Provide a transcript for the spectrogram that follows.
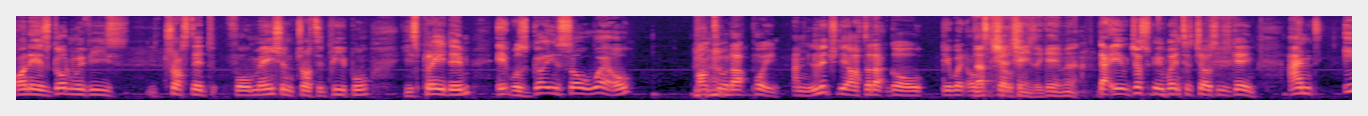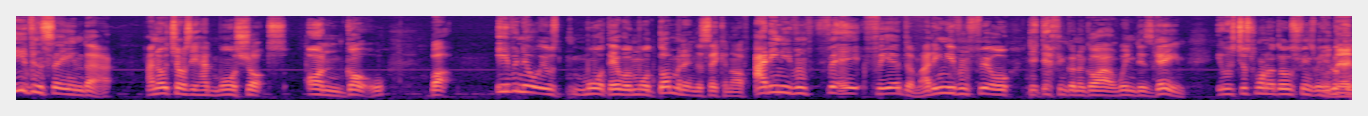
Ole has gone with his trusted formation, trusted people. He's played him. It was going so well until that point, and literally after that goal, it went on. That's to ch- Chelsea changed the game, innit? that it just it went to Chelsea's game. And even saying that, I know Chelsea had more shots on goal, even though it was more, they were more dominant in the second half. I didn't even fe- fear them. I didn't even feel they're definitely going to go out and win this game. It was just one of those things when you're Well, looking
